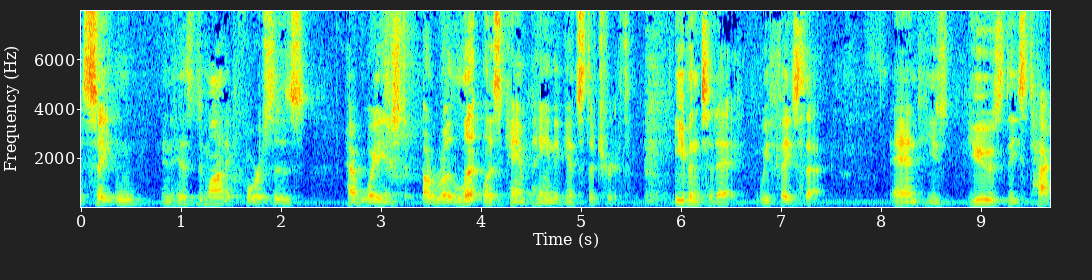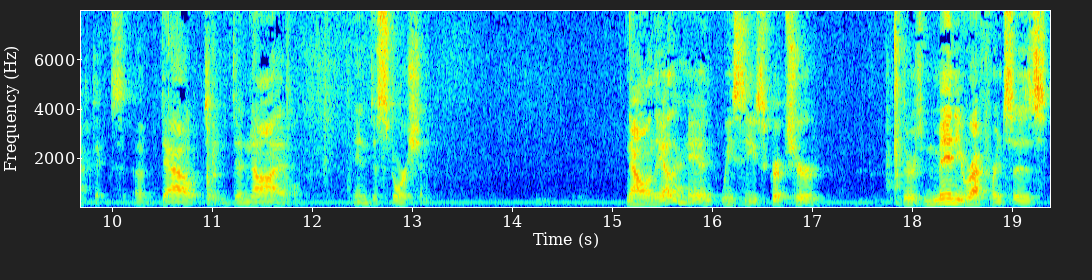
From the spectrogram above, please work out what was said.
Satan and his demonic forces have waged a relentless campaign against the truth. Even today, we face that. And he's used these tactics of doubt and denial and distortion. Now, on the other hand, we see Scripture, there's many references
